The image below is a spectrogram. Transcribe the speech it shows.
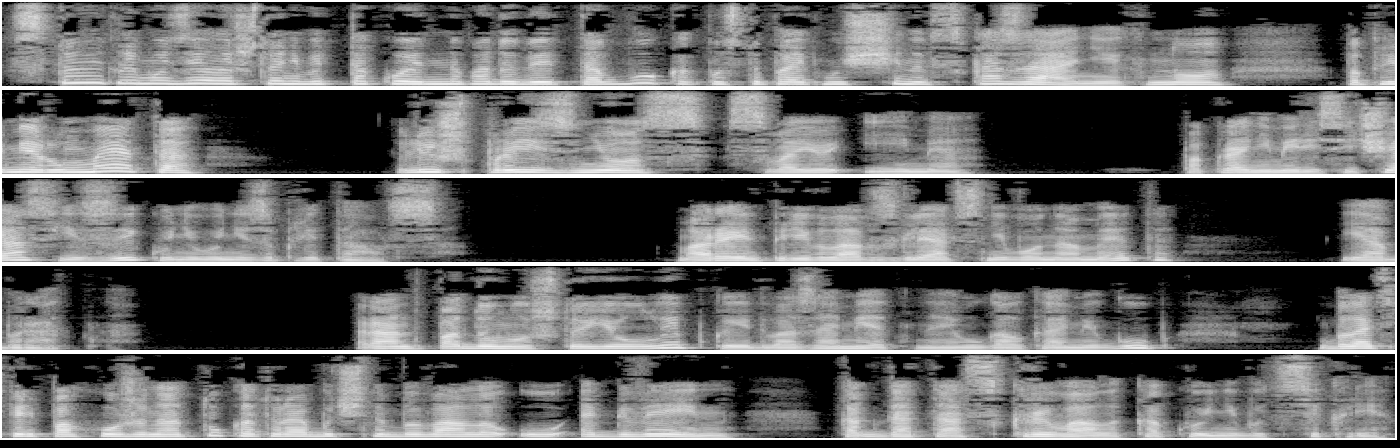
стоит ли ему делать что-нибудь такое наподобие того, как поступают мужчины в сказаниях, но, по примеру Мэта, лишь произнес свое имя. По крайней мере, сейчас язык у него не заплетался. Морейн перевела взгляд с него на Мэта и обратно. Ранд подумал, что ее улыбка, едва заметная уголками губ, — была теперь похожа на ту, которая обычно бывала у Эгвейн, когда та скрывала какой-нибудь секрет.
